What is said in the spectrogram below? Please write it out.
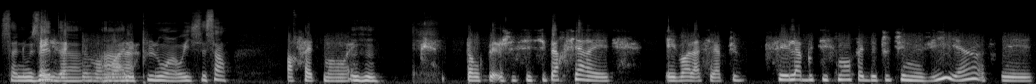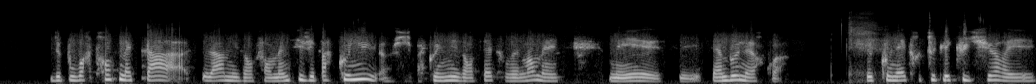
Ça nous aide à, Exactement, à voilà. aller plus loin. Oui, c'est ça. Parfaitement, ouais. Mhm. Donc je suis super fière et, et voilà, c'est la plus c'est l'aboutissement en fait de toute une vie. Hein. C'est de pouvoir transmettre ça à cela à mes enfants, même si j'ai pas connu, j'ai pas connu mes ancêtres vraiment, mais mais c'est un bonheur quoi, de connaître toutes les cultures et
